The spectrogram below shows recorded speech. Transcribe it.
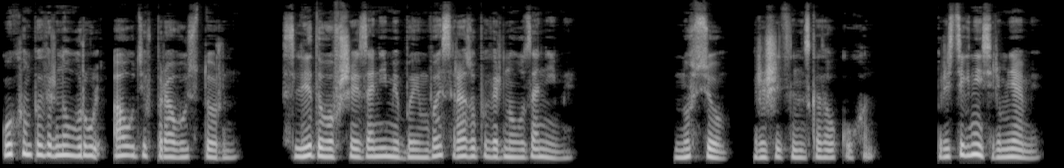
Кухан повернул руль Ауди в правую сторону. Следовавшая за ними БМВ сразу повернула за ними. «Ну все», — решительно сказал Кухан. «Пристегнись ремнями.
